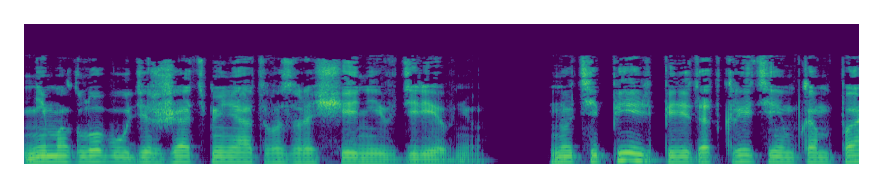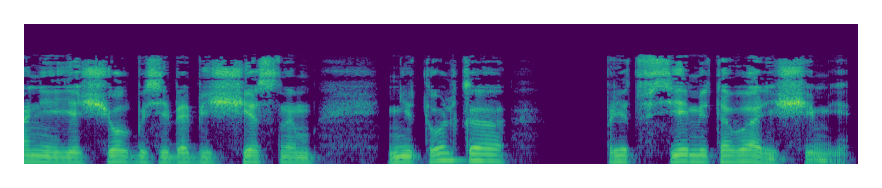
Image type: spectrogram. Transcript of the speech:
не могло бы удержать меня от возвращения в деревню. Но теперь, перед открытием компании, я счел бы себя бесчестным не только пред всеми товарищами,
